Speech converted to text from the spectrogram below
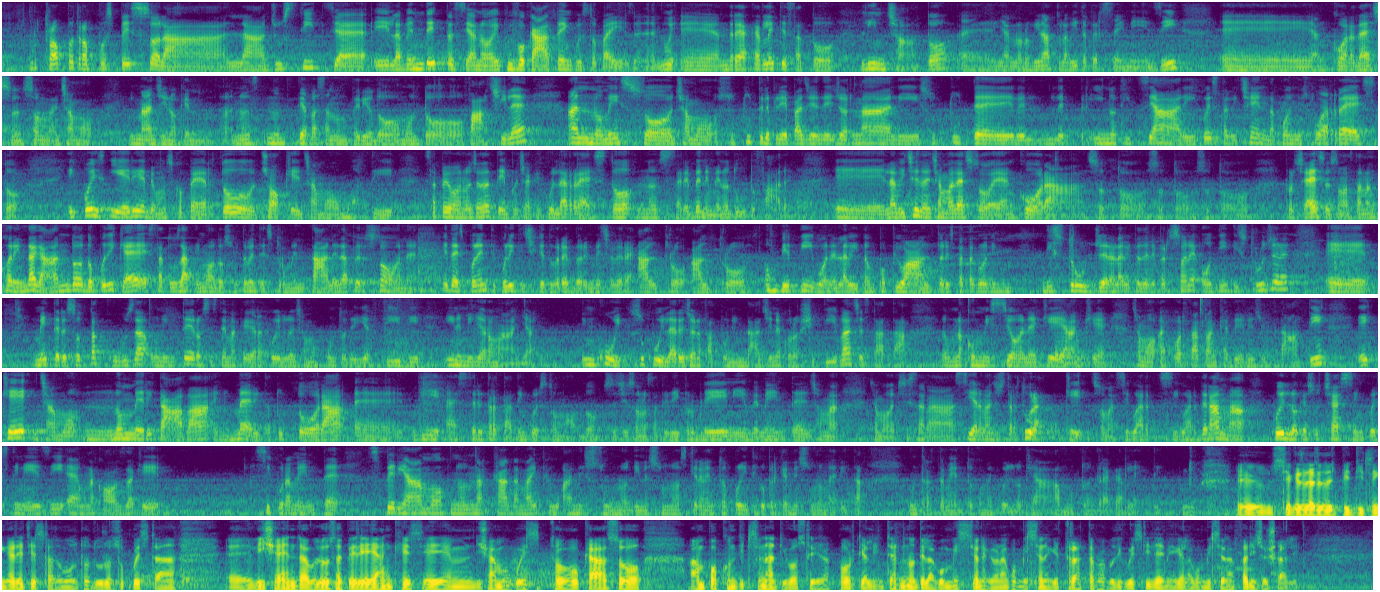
purtroppo troppo spesso la, la, giustizia e la vendetta siano equivocate in questo paese. Lui, eh, Andrea Carletti è stato linciato, eh, gli hanno rovinato la vita per sei mesi e ancora adesso insomma diciamo immagino che non, non, stia passando un periodo molto facile. Hanno messo diciamo, su tutte le prime pagine dei giornali, su tutti i notiziari questa vicenda con il suo arresto e poi ieri abbiamo scoperto ciò che diciamo, molti sapevano già da tempo, cioè che quell'arresto non si sarebbe nemmeno dovuto fare. E la vicenda diciamo, adesso è ancora sotto, sotto, sotto, processo, insomma stanno ancora indagando, dopodiché è stata usata in modo assolutamente strumentale da persone e da esponenti politici che dovrebbero invece avere altro, altro obiettivo nella vita, un po' più alto rispetto a quello di distruggere la vita delle persone o di distruggere e mettere sotto accusa un intero sistema che era quello diciamo, appunto degli affidi in Emilia Romagna cui, su cui la Regione ha fatto un'indagine conoscitiva, c'è stata una commissione che anche, diciamo, ha portato anche a dei risultati e che diciamo, non meritava e non merita tuttora eh, di essere trattata in questo modo. Se ci sono stati dei problemi ovviamente diciamo, ci sarà sia la magistratura che insomma, si, guard- si guarderà, ma quello che è successo in questi mesi è una cosa che sicuramente speriamo non accada mai più a nessuno di nessuno schieramento politico perché nessuno merita un trattamento come quello che ha avuto Andrea Carletti. Eh, il segretario del PD Zingaretti è stato molto duro su questa eh, vicenda, volevo sapere anche se diciamo, questo caso ha un po' condizionato i vostri rapporti all'interno della commissione che è una commissione che tratta proprio di questi temi che è la commissione affari sociali.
